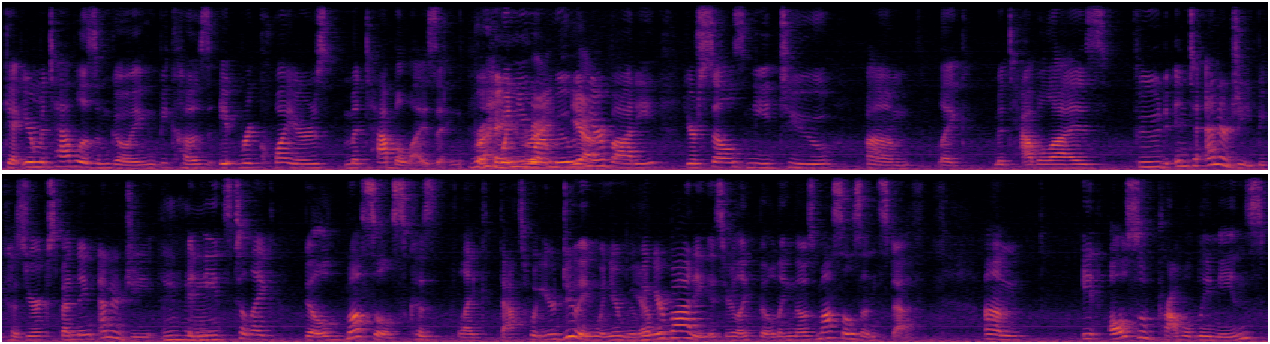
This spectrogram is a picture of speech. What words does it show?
get your metabolism going because it requires metabolizing. Right, When you are moving yeah. your body, your cells need to um, like metabolize food into energy because you're expending energy. It Mhm. needs to like build muscles because like that's what you're doing when you're moving Yep. your body is you're like building those muscles and stuff. Um, it also probably means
